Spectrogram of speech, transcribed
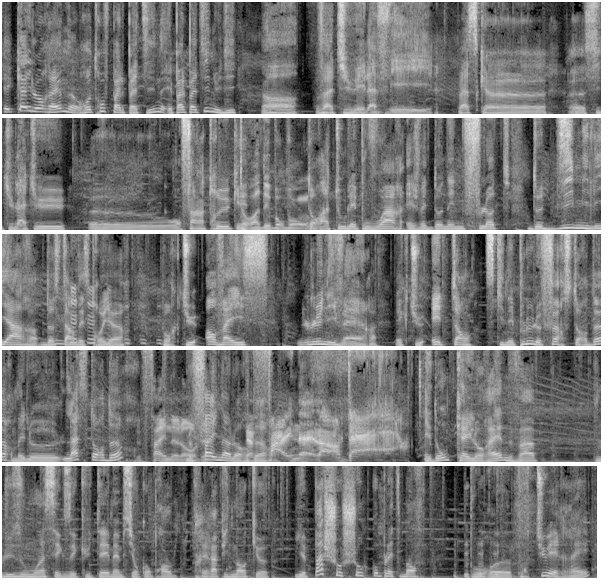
et Kylo Ren retrouve Palpatine, et Palpatine lui dit Oh, va tuer la fille Parce que euh, si tu la tues, euh, on fait un truc et T'auras des bonbons. t'auras tous les pouvoirs et je vais te donner une flotte de 10 milliards de Star Destroyer pour que tu envahisses l'univers et que tu étends ce qui n'est plus le First Order mais le Last Order? Le Final le Order. Final Order Final Order. et donc Kylo Ren va plus ou moins s'exécuter, même si on comprend très rapidement qu'il n'est pas chaud chaud complètement pour, euh, pour tuer Ray.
